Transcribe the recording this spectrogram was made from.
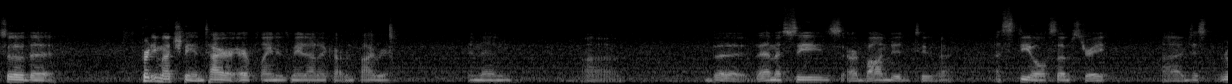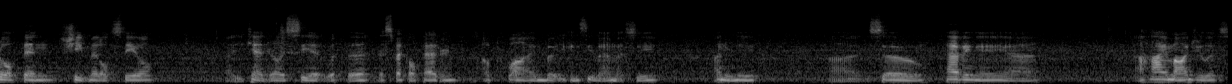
So the pretty much the entire airplane is made out of carbon fiber, and then uh, the the MFCs are bonded to a, a steel substrate uh, just real thin sheet metal steel. Uh, you can't really see it with the, the speckle pattern applied, but you can see the MFC underneath. Uh, so having a, uh, a high modulus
